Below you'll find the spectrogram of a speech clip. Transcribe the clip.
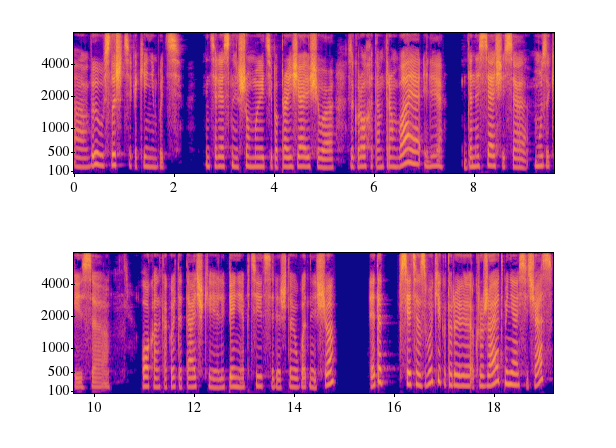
а, вы услышите какие-нибудь интересные шумы, типа проезжающего с грохотом трамвая или доносящейся музыки из а, окон какой-то тачки или пение птиц или что угодно еще. Это все те звуки, которые окружают меня сейчас,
